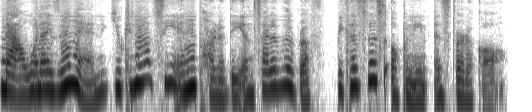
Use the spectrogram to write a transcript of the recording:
Now, when I zoom in, you cannot see any part of the inside of the roof because this opening is vertical.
